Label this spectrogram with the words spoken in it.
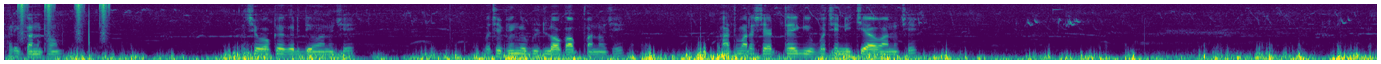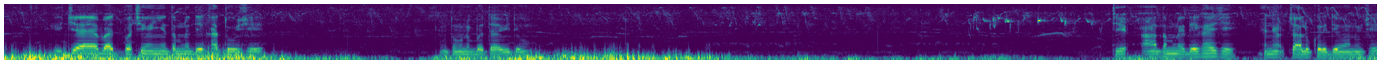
ફરી કન્ફર્મ પછી ઓકે કરી દેવાનું છે. પછી ફિંગરપ્રિન્ટ લોક આપવાનો છે. આ તમારે સેટ થઈ ગયું, પછી નીચે આવવાનું છે. નીચે આવ્યા બાદ પછી અહીંયા તમને દેખાતું છે હું તમને બતાવી દઉં. જે આ તમને દેખાય છે, એને ચાલુ કરી દેવાનું છે.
